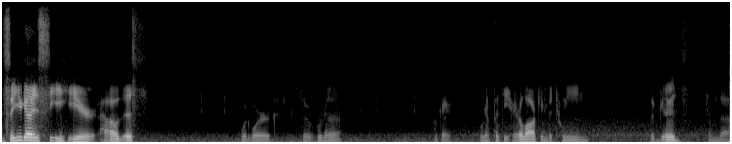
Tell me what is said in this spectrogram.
so you guys see here how this would work. So we're gonna, okay, we're gonna put the airlock in between the goods and that.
